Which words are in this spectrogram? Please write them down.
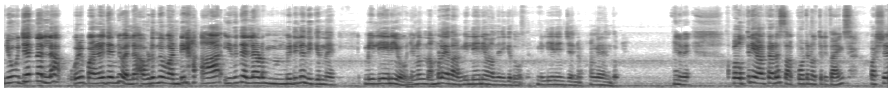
ന്യൂ ജെന്നല്ല ഒരു പഴയ ജെന്നുമല്ല അവിടുന്ന് വണ്ടി ആ ഇതിന്റെ എല്ലാം അവിടെ മിഡിൽ നിൽക്കുന്നേ മില്ലേനിയോ ഞങ്ങൾ നമ്മളേതാ? മില്ലേനിയോ ആണെന്ന് എനിക്ക് തോന്നുന്നു. മില്ലേനിയം ജെന്നോ അങ്ങനെ എന്തോ. എനിവേ അപ്പോൾ ഒത്തിരി ആൾക്കാരുടെ സപ്പോർട്ടിന് ഒത്തിരി താങ്ക്സ് പക്ഷേ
